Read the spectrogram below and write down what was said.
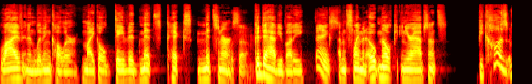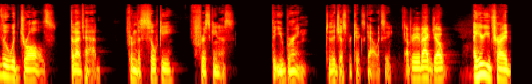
live and in living color, Michael David Mitz Picks Mitzner. What's up? Good to have you, buddy. Thanks. I've been slamming oat milk in your absence because of the withdrawals that I've had from the silky friskiness that you bring to the Just for Kicks galaxy. Happy to be back, Joe. I hear you've tried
